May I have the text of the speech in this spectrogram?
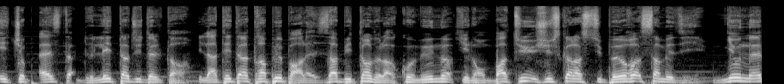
Éthiopie Est de l'état du Delta. Il a été attrapé par les habitants de la commune qui l'ont battu jusqu'à la stupeur samedi. Newnet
